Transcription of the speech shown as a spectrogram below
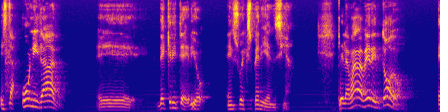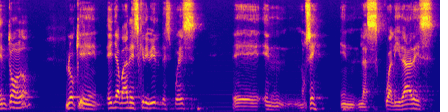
esta unidad eh, de criterio en su experiencia, que la va a ver en todo, en todo lo que ella va a describir después eh, en, no sé, en las cualidades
